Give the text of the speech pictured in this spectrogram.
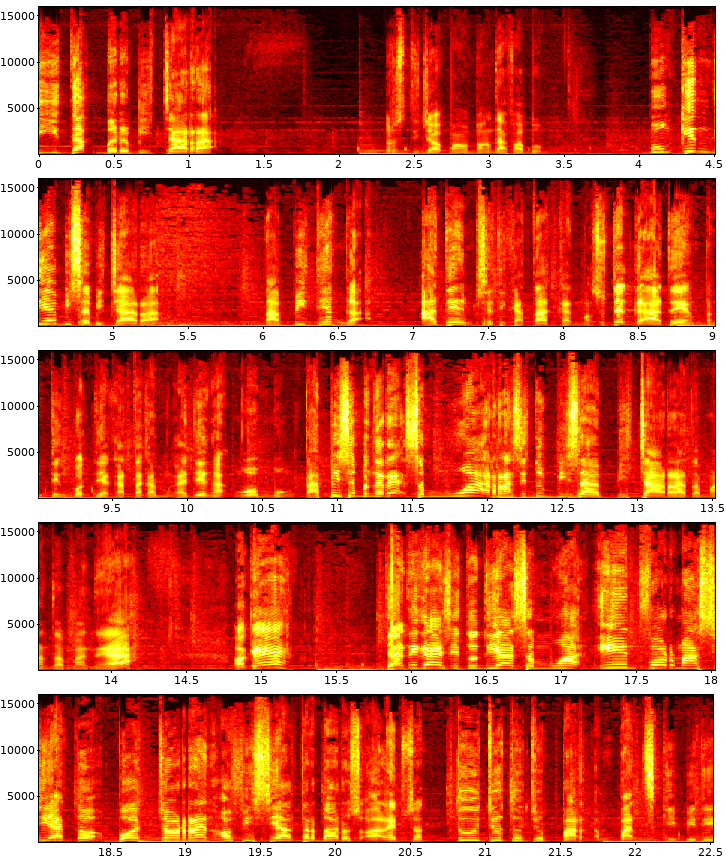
tidak berbicara? Terus dijawab sama Bang Dava Boom. Mungkin dia bisa bicara, tapi dia nggak ada yang bisa dikatakan. Maksudnya nggak ada yang penting buat dia katakan, makanya dia nggak ngomong. Tapi sebenarnya semua ras itu bisa bicara, teman-teman ya. Oke, jadi guys, itu dia semua informasi atau bocoran official terbaru soal episode 77 part 4 Skibidi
